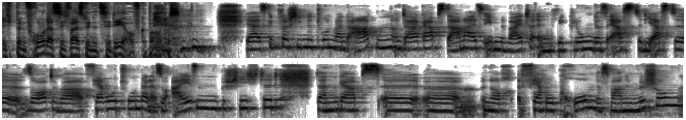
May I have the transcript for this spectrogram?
Ich bin froh, dass ich weiß, wie eine CD aufgebaut ist. ja, es gibt verschiedene Tonbandarten und da gab es damals eben eine Weiterentwicklung. Das erste, die erste Sorte war Ferroton. Tonband, also Eisen beschichtet. Dann gab es äh, äh, noch Ferrochrom, das war eine Mischung.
